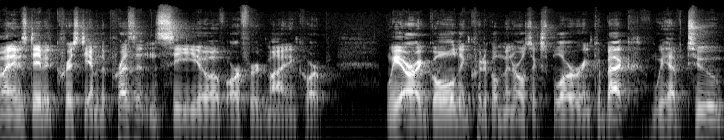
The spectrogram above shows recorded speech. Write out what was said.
my name is David Christie. I'm the president and CEO of Orford Mining Corp. We are a gold and critical minerals explorer in Quebec. We have two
